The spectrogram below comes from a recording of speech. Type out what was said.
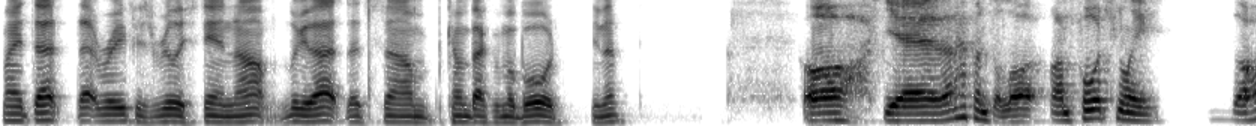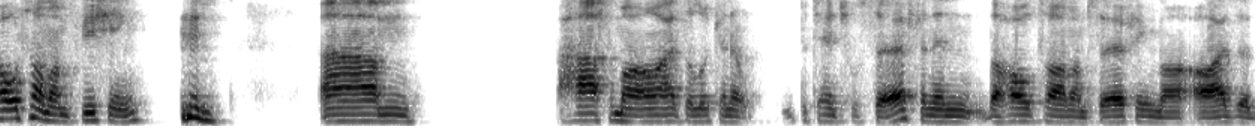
mate? That that reef is really standing up. Look at that. That's um coming back with my board. You know. Oh yeah, that happens a lot. Unfortunately, the whole time I'm fishing, um, half of my eyes are looking at potential surf, and then the whole time I'm surfing, my eyes are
